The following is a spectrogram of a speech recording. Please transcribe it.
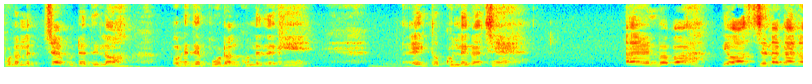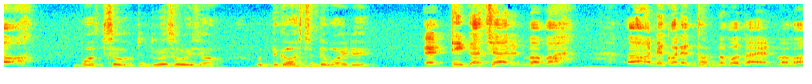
পোর্টালের চাবিটা দিল ওটিতে পোর্টাল খুলে দেখি। এই তো খুলে গেছে। আয়ন বাবা কেউ আসছে না কেন? বৎস তুই দূরে সরে যা ওর দিকে আসছে তো বাইরে। এ, ঠিক আছে আয়ন বাবা। অনেক অনেক ধন্যবাদ আয়ন বাবা।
